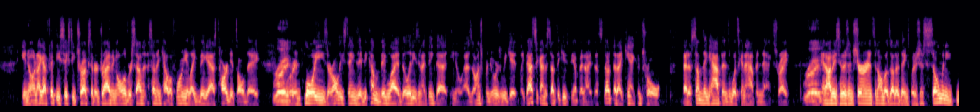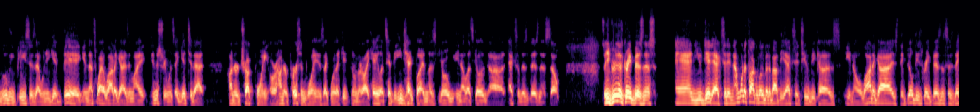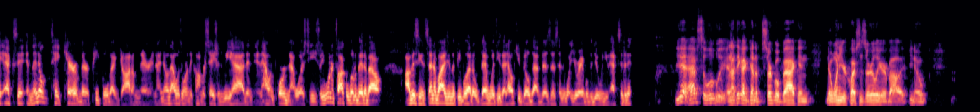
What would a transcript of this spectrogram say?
You know, and I got 50, 60 trucks that are driving all over Southern, Southern California like big ass targets all day. Right. Or employees or all these things. They become big liabilities. And I think that, you know, as entrepreneurs, we get like that's the kind of stuff that keeps me up at night. The stuff that I can't control, that if something happens, what's going to happen next, right? Right. And obviously there's insurance and all those other things, but it's just so many moving pieces that when you get big, and that's why a lot of guys in my industry, once they get to that 100 truck point or 100 person point, is like where they get, when they're like, hey, let's hit the eject button, let's go, you know, let's go uh, exit this business. So, so you grew this great business and you did exit it. And I want to talk a little bit about the exit too, because you know a lot of guys they build these great businesses, they exit, and they don't take care of their people that got them there. And I know that was one of the conversations we had, and, and how important that was to you. So you want to talk a little bit about obviously incentivizing the people that have been with you that helped you build that business and what you were able to do when you exited it. Yeah, absolutely. And I think I kind of circle back and you know one of your questions earlier about you know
